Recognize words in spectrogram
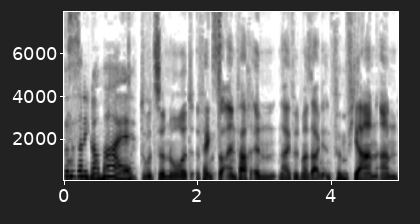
Das ist doch nicht normal. Du, zur Not fängst du einfach in, na, ich würde mal sagen, in fünf Jahren an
